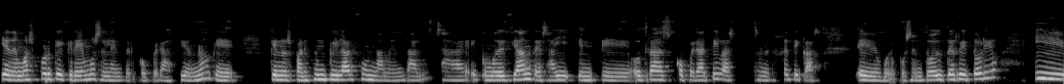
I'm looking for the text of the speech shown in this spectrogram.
y además porque creemos en la intercooperación, ¿no? que, que nos parece un pilar fundamental. O sea, eh, como decía antes, hay eh, otras cooperativas energéticas eh, bueno, pues en todo el territorio y,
